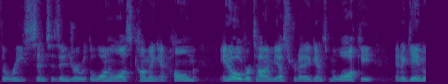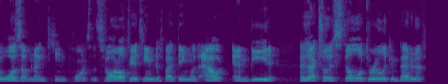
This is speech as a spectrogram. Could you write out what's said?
three since his injury, with the one loss coming at home in overtime yesterday against Milwaukee in a game it was up 19 points. This Philadelphia team, despite being without Embiid, has actually still looked really competitive,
